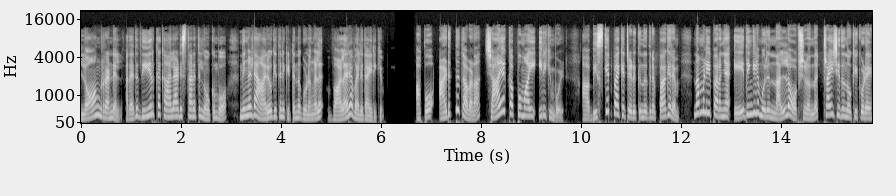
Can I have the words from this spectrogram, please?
ലോങ് റണ്ണിൽ അതായത് ദീർഘകാലാടിസ്ഥാനത്തിൽ നോക്കുമ്പോൾ നിങ്ങളുടെ ആരോഗ്യത്തിന് കിട്ടുന്ന ഗുണങ്ങൾ വളരെ വലുതായിരിക്കും. അപ്പോ അടുത്ത തവണ ചായക്കപ്പുമായി ഇരിക്കുമ്പോൾ ആ ബിസ്ക്കറ്റ് പാക്കറ്റ് എടുക്കുന്നതിന് പകരം നമ്മൾ ഈ പറഞ്ഞ ഏതെങ്കിലും ഒരു നല്ല ഓപ്ഷനൊന്ന് ട്രൈ ചെയ്ത് നോക്കിക്കൂടെ?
